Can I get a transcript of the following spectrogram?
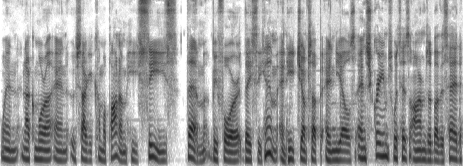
When Nakamura and Usagi come upon him, he sees them before they see him, and he jumps up and yells and screams with his arms above his head,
